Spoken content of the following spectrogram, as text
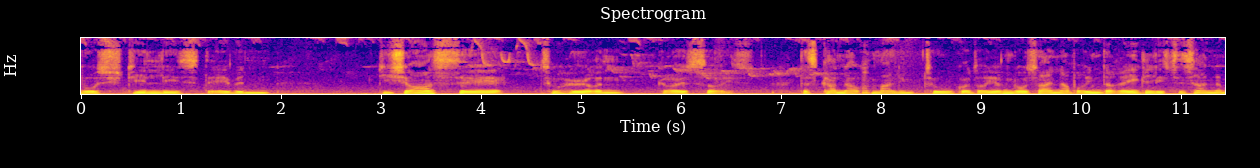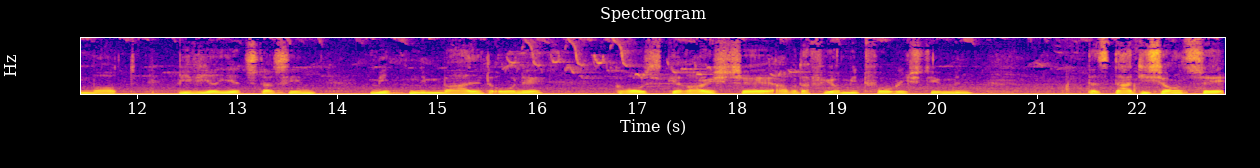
wo es still ist, eben die Chance zu hören größer ist. Das kann auch mal im Zug oder irgendwo sein, aber in der Regel ist es an einem Ort, wie wir jetzt da sind, mitten im Wald ohne groß Geräusche, aber dafür mit Vogelstimmen, dass da die Chance,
